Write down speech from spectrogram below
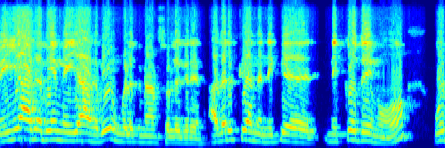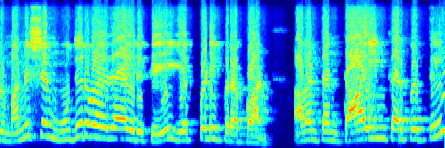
மெய்யாகவே மெய்யாகவே உங்களுக்கு நான் சொல்லுகிறேன். அதற்கு அந்த நிக்க நிக்கோதேமோ ஒரு மனுஷன் முதிர் வயதா இருக்கையில் எப்படி பிறப்பான்? அவன் தன் தாயின் கற்பத்தில்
